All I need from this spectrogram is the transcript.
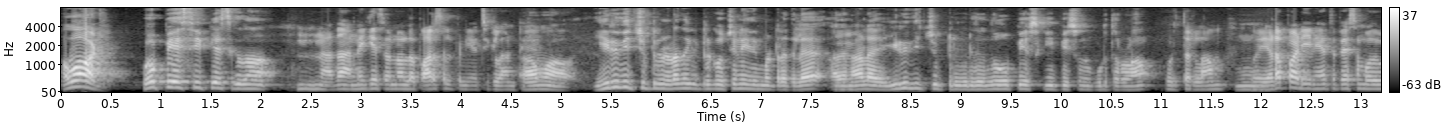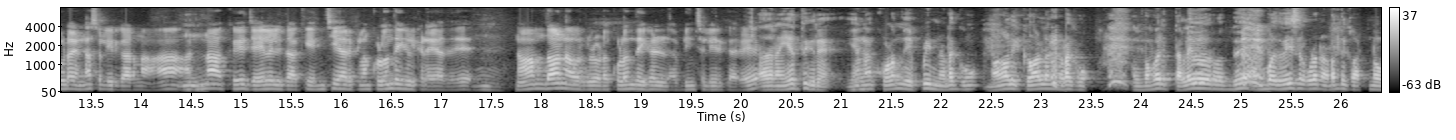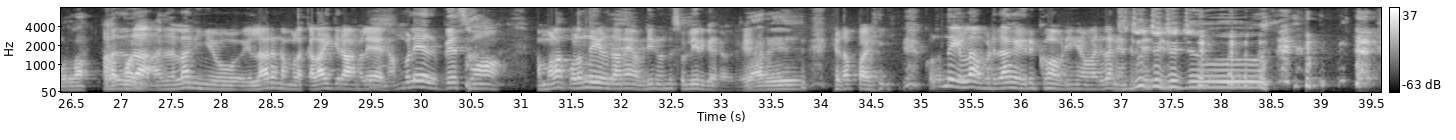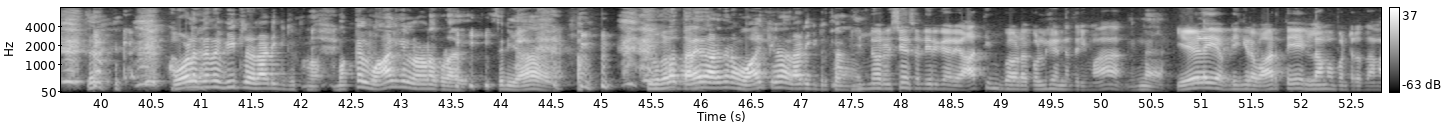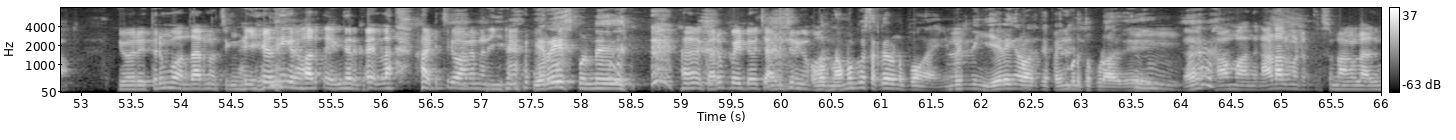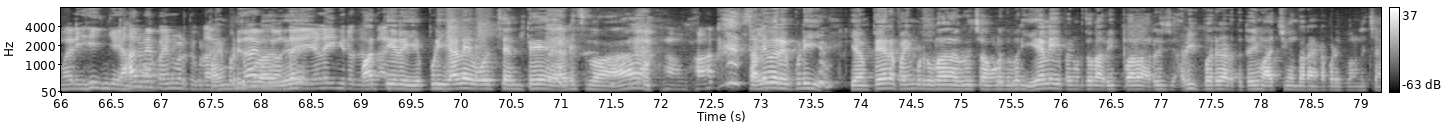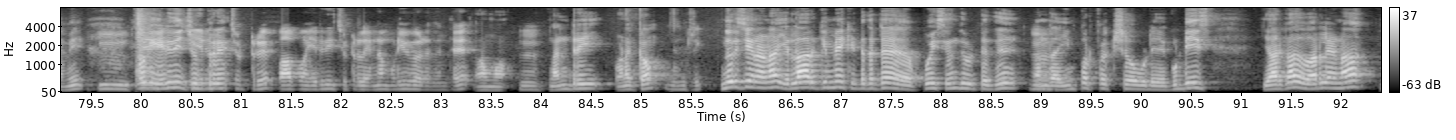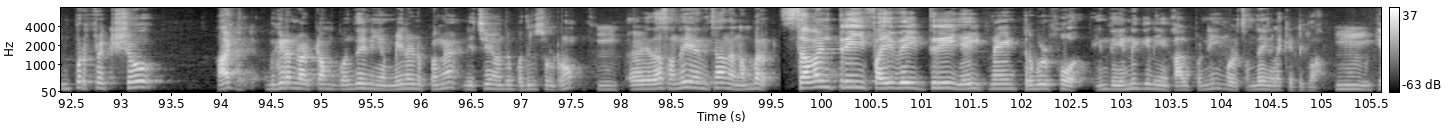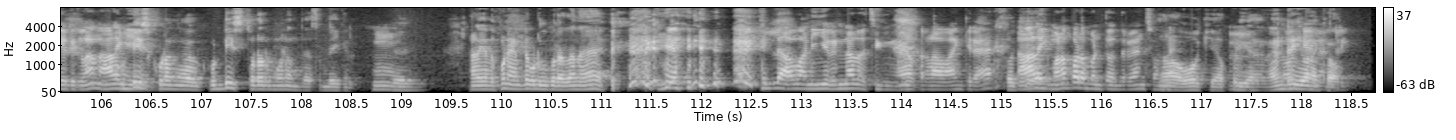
அவார்ட் ஓபிஎஸ் சிபிஎஸ்க்கு தான் அதான் அன்னைக்கே சொன்னோம்ல பார்சல் பண்ணி வச்சுக்கலான்ட்டு. ஆமா இறுதி சுற்று நடந்துகிட்டு இருக்கு உச்ச நீதிமன்றத்துல அதனால இறுதி சுற்று விருது வந்து ஓபிஎஸ் இபிஎஸ் வந்து கொடுத்துடலாம். கொடுத்துடலாம். எடப்பாடி நேத்து பேசும்போது கூட என்ன சொல்லியிருக்காருன்னா அண்ணாக்கு ஜெயலலிதாக்கு எம்ஜிஆருக்குலாம் குழந்தைகள் கிடையாது. நாம் தான் அவர்களோட குழந்தைகள் அப்படின்னு சொல்லியிருக்காரு. அதை நான் ஏத்துக்கிறேன். ஏன்னா குழந்தை எப்படி நடக்கும்? நாலு காலம் நடக்கும். அந்த மாதிரி தலைவர் வந்து ஐம்பது வயசுல கூட நடந்து காட்டினவர் தான். அதுதான். அதெல்லாம் நீங்க எல்லாரும் நம்மளை கலாய்க்கிறாங்களே. நம்மளே அது பேசுவோம். நம்மலாம் குழந்தைகள் தானே அப்படின்னு வந்து சொல்லியிருக்காரு அவரு. யாரு? எடப்பாடி. குழந்தைகள்லாம் அப்படிதாங்க இருக்கும் அப்படிங்கிற மாதிரி தான். குழந்தைன வீட்டுல விளையாடிக்கிட்டு இருக்கணும். மக்கள் வாழ்க்கையில் விளையாடக்கூடாது. சரியா? இவங்கெல்லாம் தலைவராக நம்ம வாழ்க்கையில விளையாடிக்கிட்டு இருக்காங்க. இன்னொரு விஷயம் சொல்லியிருக்காரு. அதிமுகவோட கொள்கை என்ன தெரியுமா? என்ன? ஏழை அப்படிங்கிற வார்த்தையே இல்லாம பண்றதுதானா இவர் திரும்ப வந்தாருன்னு வச்சுக்கோங்க. ஏழைங்கிற வார்த்தை எங்க இருக்கோ எல்லாம் அடிச்சிருவாங்கன்னு நினைக்கிறேன். எரேஸ் பண்ணு. கருப்பைட்டு வச்சு அடிச்சிருங்க அவர் நமக்கும் சக்கரை ஒண்ணு போங்க. இனிமேட்டு நீங்க ஏழைங்கிற வார்த்தையை பயன்படுத்தக்கூடாது. ஆமா அந்த நாடாளுமன்றத்துல சொன்னாங்கல்ல அது மாதிரி இங்க யாருமே பயன்படுத்தக்கூடாது. வந்து ஏழைங்கிறது பாத்தீங்க எப்படி ஏழையை ஓச்சன்ட்டு அடி சொல்லுவான். ஆமா. தலைவர் எப்படி என் பேரை பயன்படுத்தக்கூடாது அறிவிச்சாங்களோ இந்த மாதிரி ஏழையை பயன்படுத்தக்கூடாது அறிவிப்பார் அறிவிச்சு அறிவிப்பாரு. அடுத்த டைம் ஆட்சி வந்தாரா எடப்பாடி பழனிசாமி. ஓகே இறுதி சுற்று. சுற்று. பாப்போம் இறுதி சுற்றுல என்ன முடிவு வருதுன்ட்டு. ஆமா. நன்றி வணக்கம். நன்றி. இன்னொரு விஷயம் என்னன்னா எல்லாருக்குமே கிட்டத்தட்ட போய் சேர்ந்து விட்டது அந்த இம்பர்ஃபெக்ட் ஷோவுடைய குட்டீஸ் யாருக்காவது வரலைன்னா imperfect show at Vikatan dot காம்க்கு வந்து நீங்க மெயில் அனுப்புங்க. நிச்சயம் வந்து பதில் சொல்றோம். ஏதாவது சந்தேகம் இருந்துச்சுன்னா அந்த number seven three five eight three eight nine triple four இந்த எண்ணுக்கு நீங்க கால் பண்ணி உங்களோட சந்தேகங்களை கேட்டுக்கலாம். கேட்டுக்கலாம். நாளைக்கு குட்டீஸ் கூட குட்டீஸ் தொடர்பான அந்த சந்தேகங்கள். நாளைக்கு அந்த போன் என்கிட்ட கொடுக்க தானே? இல்ல ஆமா நீங்க ரெண்டு நாள் வச்சுக்கோங்க. அப்புறம் நான் வாங்கிக்கிறேன். நாளைக்கு மனப்பாடம் பண்ணிட்டு வந்துருவேன்னு சொன்னேன். ஓகே அப்படியா? நன்றி வணக்கம்.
